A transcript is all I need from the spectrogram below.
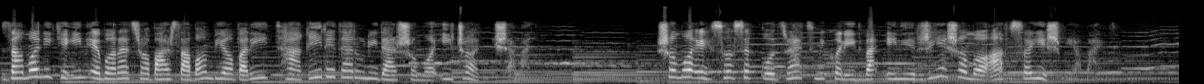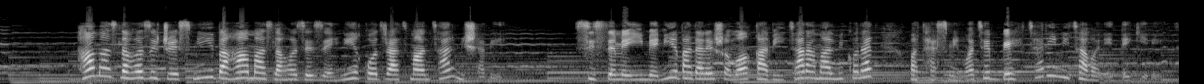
زمانی که این عبارت را بر زبان بیاورید تغییر درونی در شما ایجاد می شود. شما احساس قدرت می کنید و انرژی شما افزایش می هم از لحاظ جسمی و هم از لحاظ ذهنی قدرتمندتر می شوید. سیستم ایمنی بدن شما قویتر عمل می کند و تصمیمات بهتری می توانید بگیرید.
